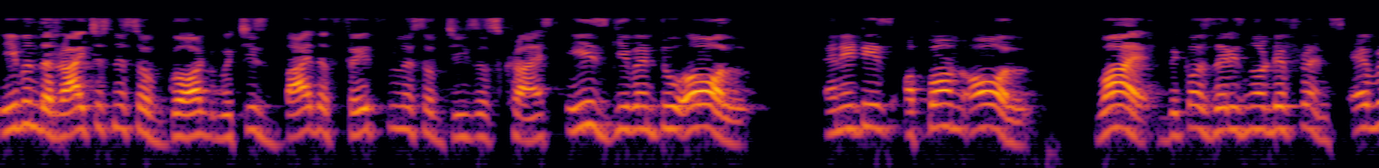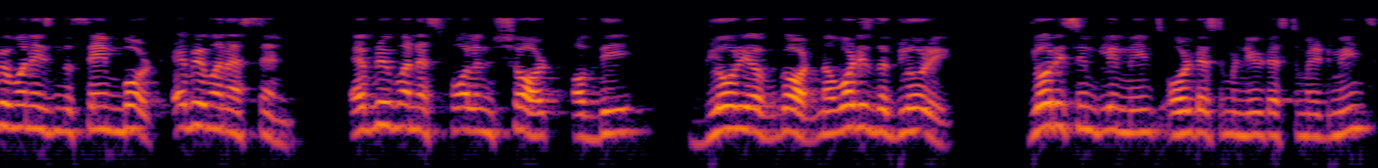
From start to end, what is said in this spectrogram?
even the righteousness of God, which is by the faithfulness of Jesus Christ, is given to all. And it is upon all. Why? Because there is no difference. Everyone is in the same boat. Everyone has sinned. Everyone has fallen short of the glory of God. Now what is the glory? Glory simply means Old Testament, New Testament, it means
